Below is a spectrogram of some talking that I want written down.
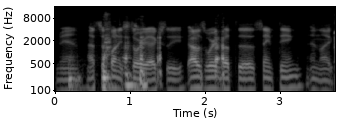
man, that's a funny story actually. I was worried about the same thing and like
